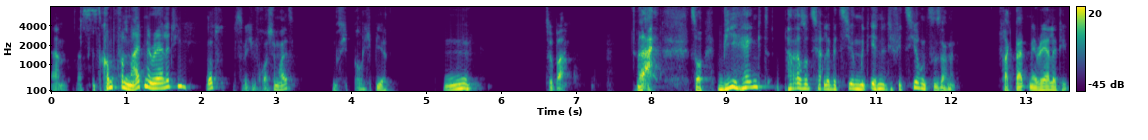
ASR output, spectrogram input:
Ähm, das Jetzt kommt von Nightmare Reality. Ups, jetzt habe ich einen Frosch im Hals. Muss ich, brauche ich Bier. Hm. Super. Ah, so, wie hängt parasoziale Beziehung mit Identifizierung zusammen? Fragt Nightmare Reality.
